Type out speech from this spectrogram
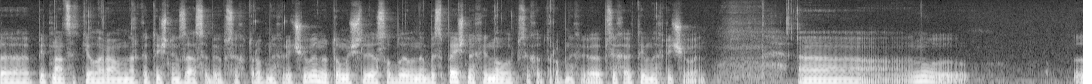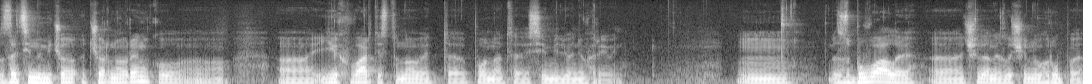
е, 15 кг наркотичних засобів психотропних речовин, у тому числі особливо небезпечних і нових психотропних е, психоактивних речовин. Е, Ну, за цінами чорного ринку е, е, їх вартість становить е, понад 7 мільйонів гривень. Збували е, члени злочинної групи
